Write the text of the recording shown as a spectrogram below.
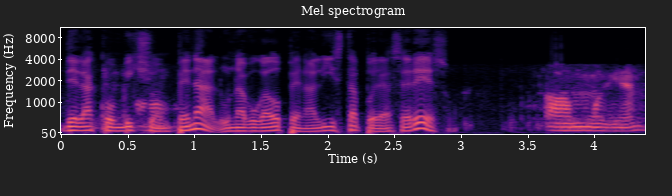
de la convicción penal. Un abogado penalista puede hacer eso. Ah, muy bien.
